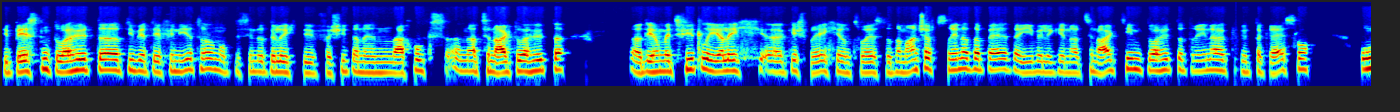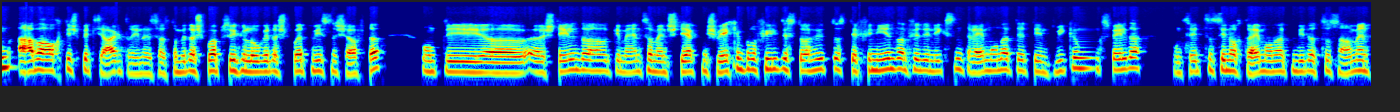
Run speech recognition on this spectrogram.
die besten Torhüter, die wir definiert haben, und das sind natürlich die verschiedenen Nachwuchsnationaltorhüter, äh, die haben jetzt vierteljährlich äh, Gespräche. Und zwar ist da der Mannschaftstrainer dabei, der jeweilige Nationalteam, Torhütertrainer Günter Kreisel und aber auch die Spezialtrainer, das heißt damit der Sportpsychologe, der Sportwissenschaftler. Und die äh, stellen da gemeinsam ein Stärken-Schwächen-Profil des Torhüters, definieren dann für die nächsten drei Monate die Entwicklungsfelder und setzen sie nach drei Monaten wieder zusammen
